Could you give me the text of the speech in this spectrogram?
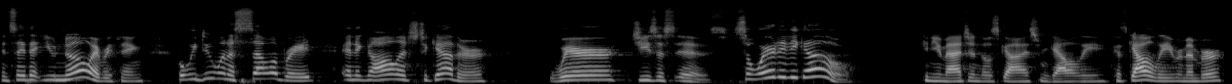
and say that you know everything, but we do want to celebrate and acknowledge together where Jesus is. So where did he go? Can you imagine those guys from Galilee? Because Galilee, remember,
